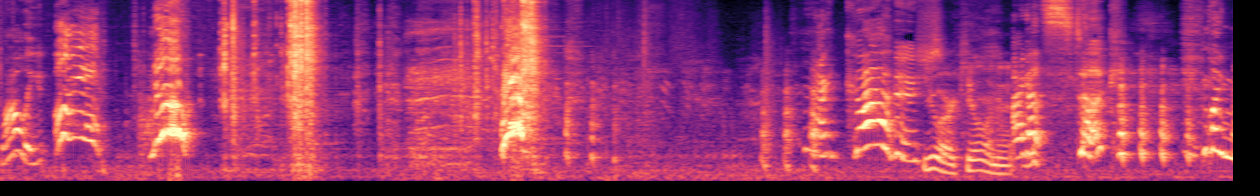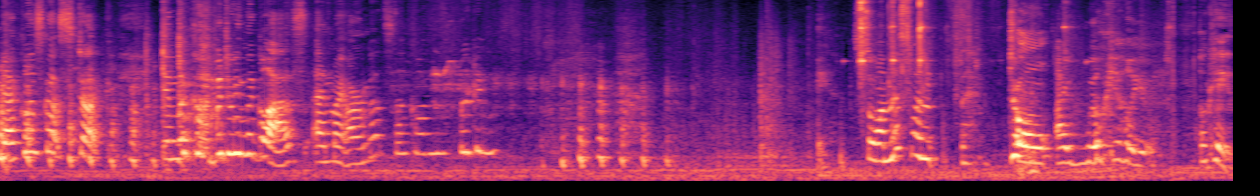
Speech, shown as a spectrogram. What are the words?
Wally. Ah! No! My gosh! You are killing it. I got stuck. my necklace got stuck in the between the glass, and my arm got stuck on the freaking. So on this one, don't I will kill you. Okay,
